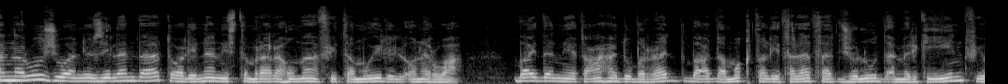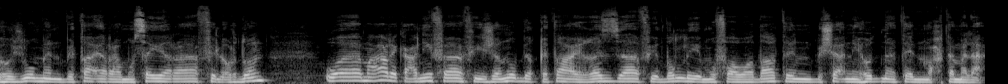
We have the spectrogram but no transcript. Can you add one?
النرويج ونيوزيلندا تعلنان استمرارهما في تمويل الأونروا. بايدن يتعهد بالرد بعد مقتل ثلاثة جنود أمريكيين في هجوم بطائرة مسيرة في الأردن ومعارك عنيفة في جنوب قطاع غزة في ظل مفاوضات بشأن هدنة محتملة.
